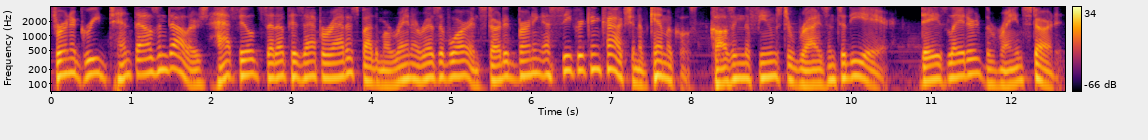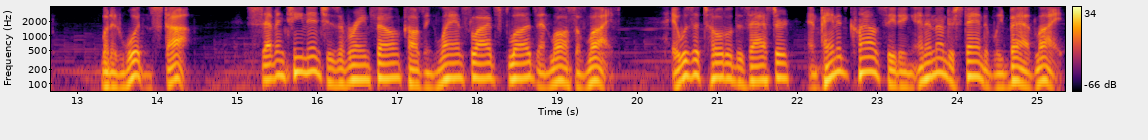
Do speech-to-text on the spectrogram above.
For an agreed $10,000, Hatfield set up his apparatus by the Morena Reservoir and started burning a secret concoction of chemicals, causing the fumes to rise into the air. Days later, the rain started. But it wouldn't stop. 17 inches of rain fell, causing landslides, floods, and loss of life. It was a total disaster and painted cloud seeding in an understandably bad light.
